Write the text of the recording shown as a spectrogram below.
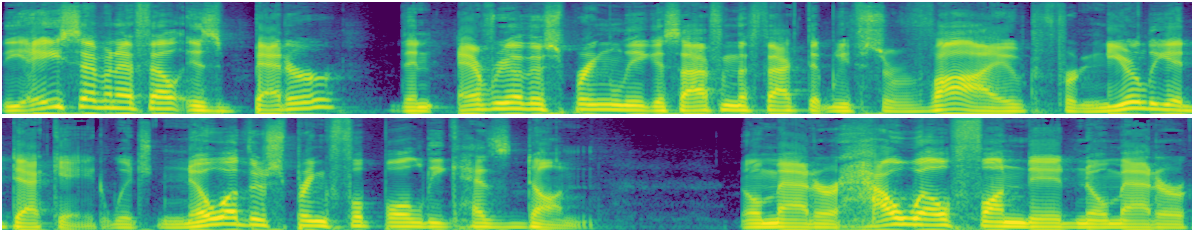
The A7FL is better than every other spring league aside from the fact that we've survived for nearly a decade, which no other spring football league has done. No matter how well funded, no matter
